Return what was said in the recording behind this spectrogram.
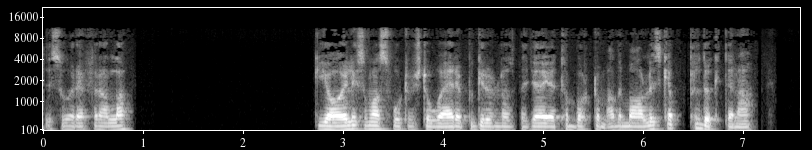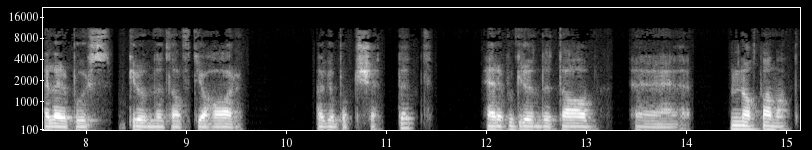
det är så det är för alla. Jag är liksom har svårt att förstå, är det på grund av att jag tar bort de animaliska produkterna? Eller är det på grund av att jag har tagit bort köttet? Är det på grund av eh, något annat?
